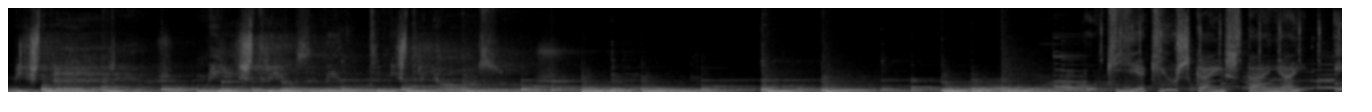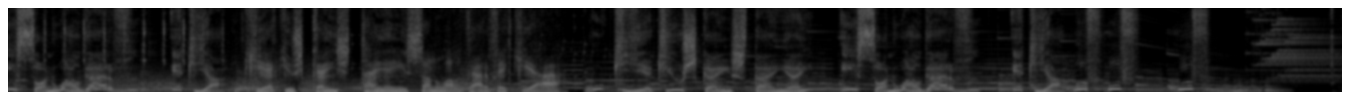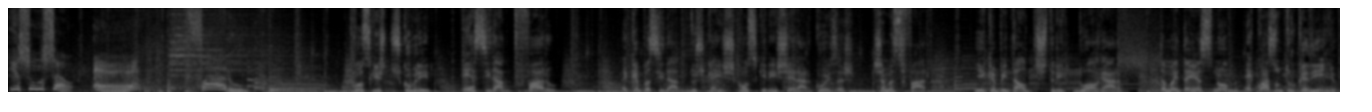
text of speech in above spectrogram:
Mistérios misteriosamente misteriosos. O que é que os cães têm e só no Algarve é que há? O que é que os cães têm e só no Algarve é que há? O que é que os cães têm e só no Algarve é que há? Uf, uf, uf. E a solução é. Faro! Conseguiste descobrir? É a cidade de Faro. A capacidade dos cães conseguirem cheirar coisas chama-se Faro. E a capital distrito do Algarve também tem esse nome. É quase um trocadilho.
